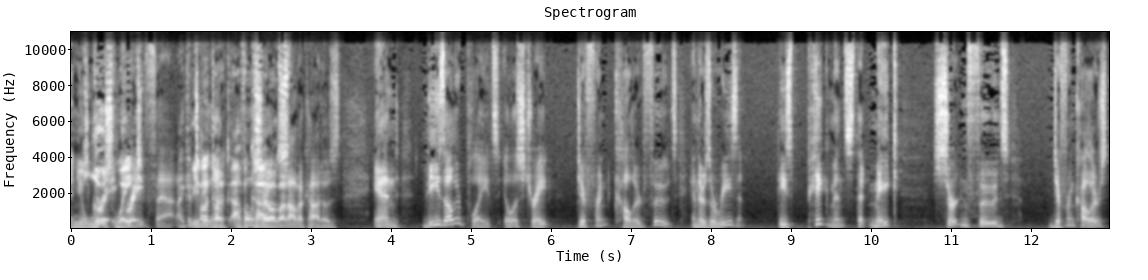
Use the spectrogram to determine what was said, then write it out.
and you'll lose great, weight? Great fat. I could talk a av- whole show about avocados. And these other plates illustrate different colored foods. And there's a reason. These pigments that make certain foods different colors,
